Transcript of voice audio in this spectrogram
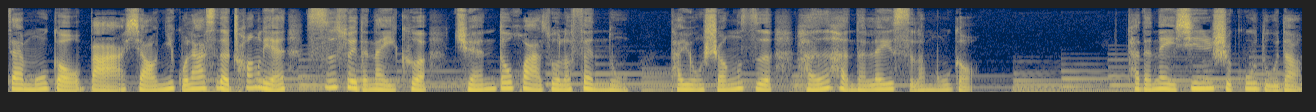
在母狗把小尼古拉斯的窗帘撕碎的那一刻，全都化作了愤怒。他用绳子狠狠地勒死了母狗。他的内心是孤独的，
